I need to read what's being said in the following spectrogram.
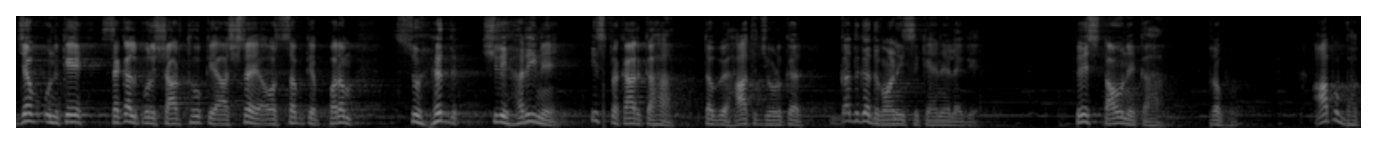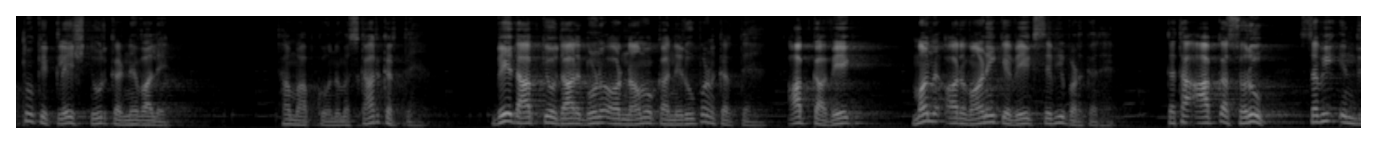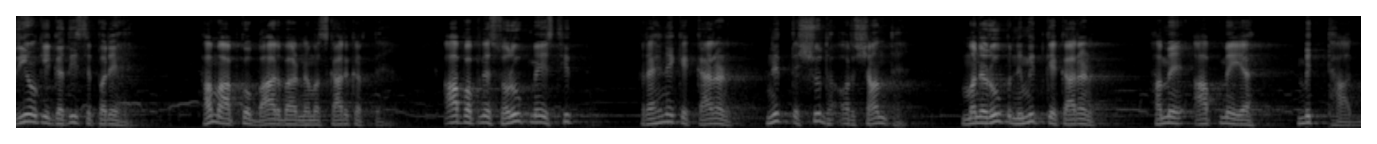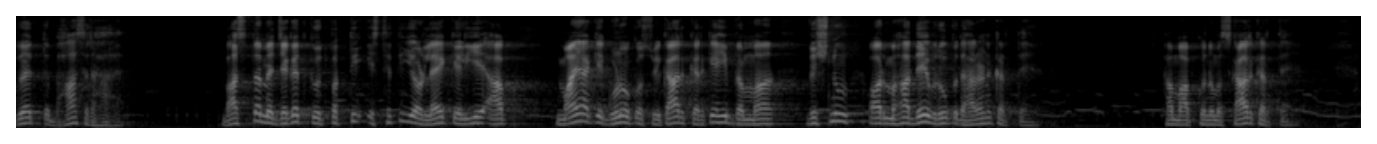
जब उनके सकल पुरुषार्थों के आश्रय और सबके परम सुहृद श्री हरि ने इस प्रकार कहा, तब वे हाथ जोड़कर गदगद वाणी से कहने लगे प्रेस्ताओं ने कहा, प्रभु, आप भक्तों के क्लेश दूर करने वाले, हम आपको नमस्कार करते हैं। वेद आपके उदार गुण और नामों का निरूपण करते हैं। आपका वेग, मन और वाणी के वेग से भी बढ़कर है, तथा आपका स्वरूप सभी इंद्रियों की गति से परे है। हम आपको बार बार नमस्कार करते हैं। आप अपने स्वरूप में स्थित रहने के कारण नित्य शुद्ध और शांत हैं। मनरूप निमित्त के कारण हमें आप में यह मिथ्या द्वैत भास रहा है। वास्तव में जगत की उत्पत्ति, स्थिति और लय के लिए आप माया के गुणों को स्वीकार करके ही ब्रह्मा, विष्णु और महादेव रूप धारण करते हैं। हम आपको नमस्कार करते हैं।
